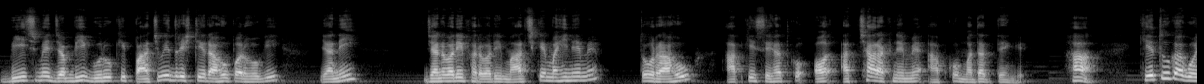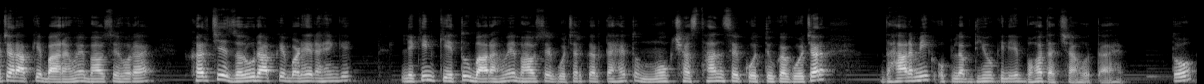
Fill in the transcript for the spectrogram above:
बीच में जब भी गुरु की पांचवी दृष्टि राहु पर होगी, यानी जनवरी, फरवरी, मार्च के महीने में तो राहु आपकी सेहत को और अच्छा रखने में आपको मदद देंगे। हाँ केतु का गोचर आपके बारहवें भाव से हो रहा है। खर्चे ज़रूर आपके बढ़े रहेंगे, लेकिन केतु बारहवें भाव से गोचर करता है तो मोक्ष स्थान से केतु का गोचर धार्मिक उपलब्धियों के लिए बहुत अच्छा होता है। तो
